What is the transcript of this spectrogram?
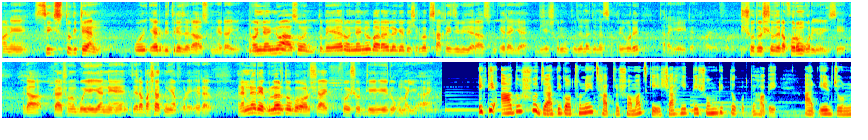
মানে সিক্স টু কি টেন ওই এর ভিতরে যারা আসুন, এরাই। অন্যান্য আসুন, তবে এর অন্যান্য বাড়াই লাগে বেশিরভাগ চাকরিজীবী যারা আসুন, এরাই বিশেষ করে উপজেলা জেলা চাকরি করে, তারাই এইটা সদস্য যারা ফরম করি হয়েছে এরা প্রায় সময় বই ইয়া নেয় যারা বাসাত নিয়ে পড়ে এরা। আর এমনি রেগুলার তো গড় ষাট পঁয়ষট্টি এরকম ইয়া আইন। একটি আদর্শ জাতি গঠনে ছাত্র সমাজকে সাহিত্যে সমৃদ্ধ করতে হবে। আর এর জন্য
